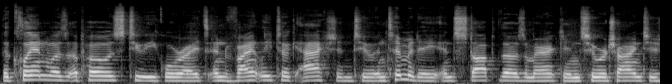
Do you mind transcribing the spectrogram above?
The Klan was opposed to equal rights and violently took action to intimidate and stop those Americans who were trying to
